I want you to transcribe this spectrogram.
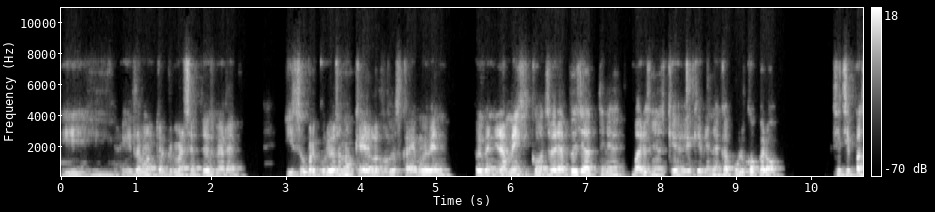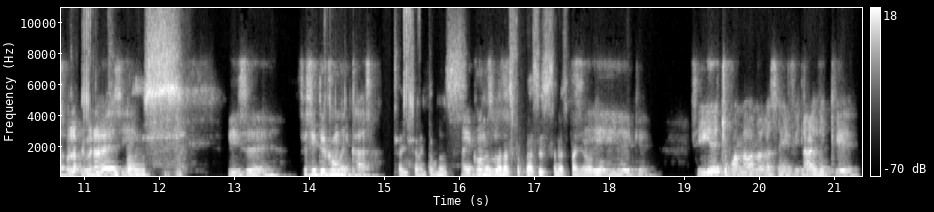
y ahí remontó el primer set de Zverev. Y súper curioso, ¿no? Que a los dos les cae muy bien pues venir a México. Zverev pues ya tiene varios años que, que viene a Acapulco, pero Tsitsipas fue la primera vez y, y se, se sintió como en casa ahí se aventó unas, buenas frases en español. Sí, que, sí, de hecho cuando ganó la semifinal de que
